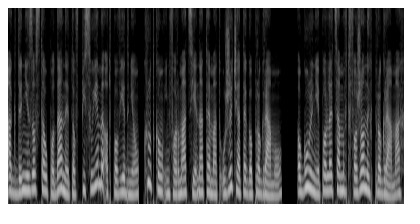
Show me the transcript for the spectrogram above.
a gdy nie został podany, to wpisujemy odpowiednią, krótką informację na temat użycia tego programu. Ogólnie polecam w tworzonych programach,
